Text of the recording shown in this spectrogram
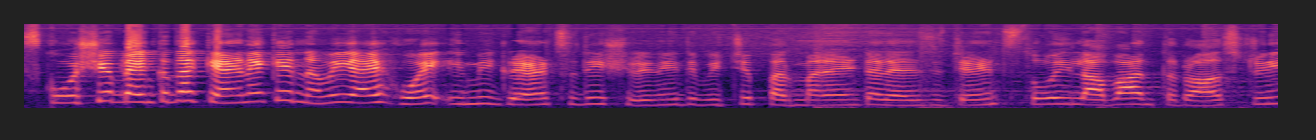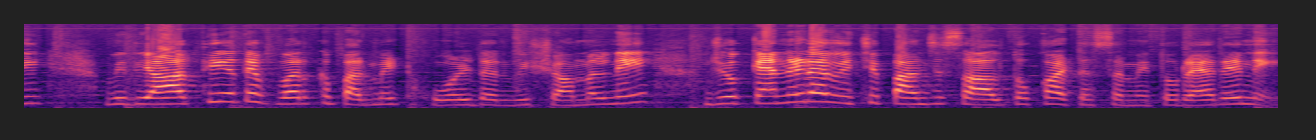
ਸਕੋਸ਼ੀਆ ਬੈਂਕ ਦਾ ਕਹਿਣਾ ਹੈ ਕਿ ਨਵੇਂ ਆਏ ਹੋਏ ਇਮੀਗ੍ਰੈਂਟਸ ਦੀ ਸ਼੍ਰੇਣੀ ਦੇ ਵਿੱਚ ਪਰਮਨੈਂਟ ਰੈਜ਼ੀਡੈਂਟਸ ਤੋਂ ਇਲਾਵਾ ਅੰਤਰਰਾਸ਼ਟਰੀ ਵਿਦਿਆਰਥੀ ਅਤੇ ਵਰਕ ਪਰਮਿਟ ਹੋਲਡਰ ਵੀ ਸ਼ਾਮਲ ਨੇ, ਜੋ ਕੈਨੇਡਾ ਵਿੱਚ 5 ਸਾਲ ਤੋਂ ਘੱਟ ਸਮੇਂ ਤੋਂ ਰਹਿ ਰਹੇ ਨੇ।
